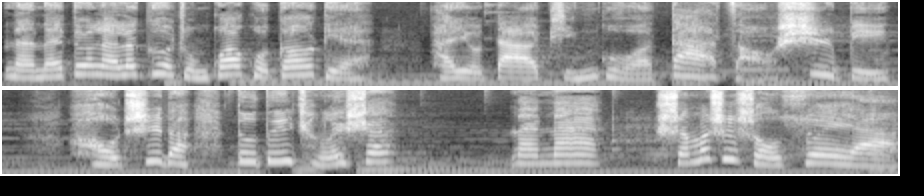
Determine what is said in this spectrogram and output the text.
奶奶端来了各种瓜果糕点，还有大苹果、大枣、柿饼，好吃的都堆成了山。奶奶，什么是守岁呀？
